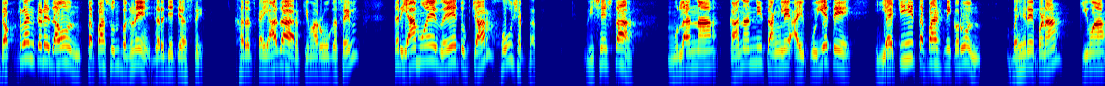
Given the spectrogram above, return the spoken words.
डॉक्टरांकडे जाऊन तपासून बघणे गरजेचे असते. खरंच काही आजार किंवा रोग असेल तर यामुळे वेळेत उपचार होऊ शकतात. विशेषतः मुलांना कानांनी चांगले ऐकू येते याचीही तपासणी करून बहिरेपणा किंवा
